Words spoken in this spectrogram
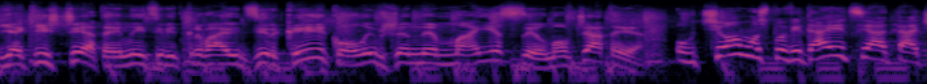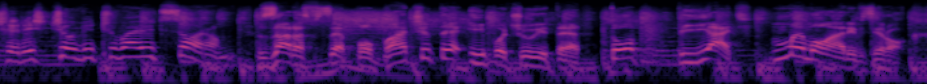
Які ще таємниці відкривають зірки, коли вже немає сил мовчати? У чому сповідаються та через що відчувають сором? Зараз все побачите і почуєте. Топ 5 мемуарів зірок.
